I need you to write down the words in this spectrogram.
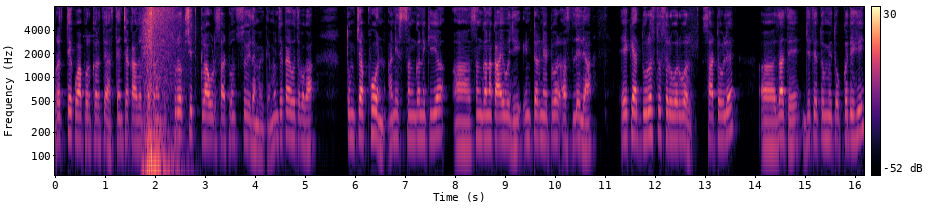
प्रत्येक वापरकर्त्यास त्यांच्या कागदपत्रांची सुरक्षित क्लाउड साठवून सुविधा मिळते. म्हणजे काय होतं बघा तुमच्या फोन आणि संगणकीय संगणकाऐवजी इंटरनेटवर असलेल्या एका दूरस्थ सर्व्हरवर साठवले जाते जिथे तुम्ही तो कधीही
